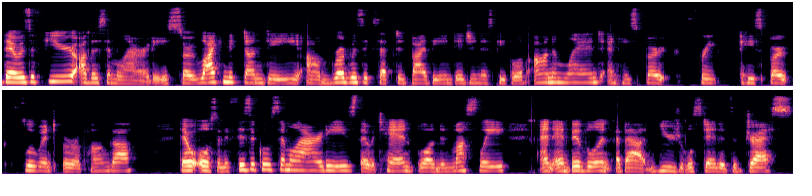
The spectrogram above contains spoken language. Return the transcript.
there was a few other similarities. So like Mick Dundee, um, Rod was accepted by the indigenous people of Arnhem Land and he spoke free, he spoke fluent Urapunga. There were also the physical similarities. They were tan, blonde, and muscly, and ambivalent about usual standards of dress.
